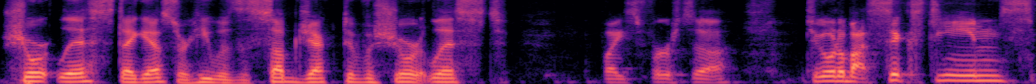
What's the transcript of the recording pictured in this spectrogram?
short list, I guess, or he was the subject of a short list, vice versa, to go to about six teams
